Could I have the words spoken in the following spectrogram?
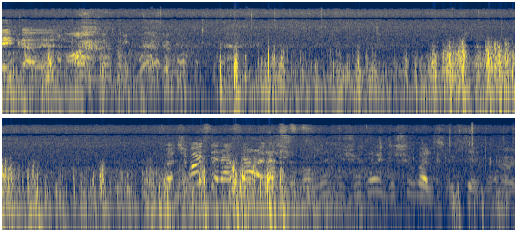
Quand même. hein. Bah, tu vois, c'est la faire, elle a J'ai mangé du judo et du cheval ce week-end. hein.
